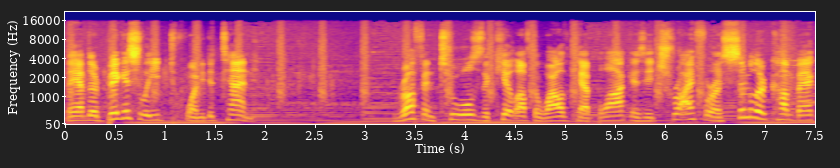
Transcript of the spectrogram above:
They have their biggest lead 20 10. Ruffin tools the kill off the Wildcat block as they try for a similar comeback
